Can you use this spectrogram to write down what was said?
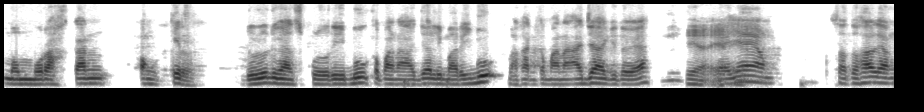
memurahkan ongkir. Dulu dengan sepuluh ribu ke mana aja lima ribu bahkan ke mana aja gitu ya. Yeah, yeah, kayaknya yeah. yang satu hal yang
